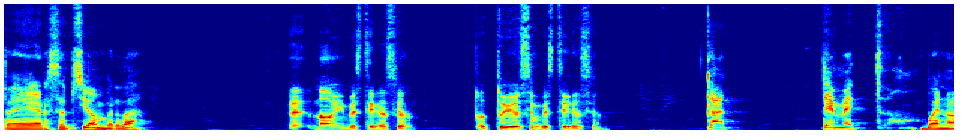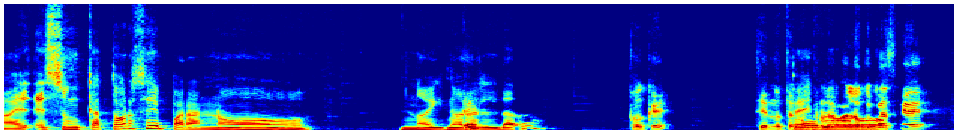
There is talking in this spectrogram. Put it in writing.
Percepción, ¿verdad? Eh, no, investigación. Lo tuyo es investigación. meto. Bueno, e, es un 14 para no, no ignorar el dado. Ok. Sí, no tengo problema. Lo que pasa es que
